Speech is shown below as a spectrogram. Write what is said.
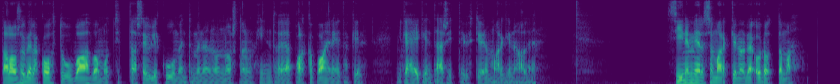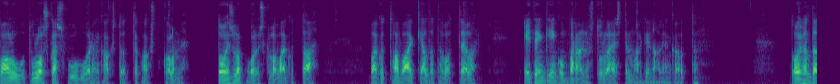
talous on vielä kohtuu vahva, mutta sitten taas se ylikuumentuminen on nostanut hintoja ja palkkapaineitakin, mikä heikentää sitten yhtiöiden marginaaleja. Siinä mielessä markkinoiden odottama paluu tuloskasvuun vuoden 2023 toisella puoliskolla vaikuttaa, vaikuttaa vaikealta tavoitteella, etenkin kun parannus tulee sitten marginaalien kautta. Toisaalta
